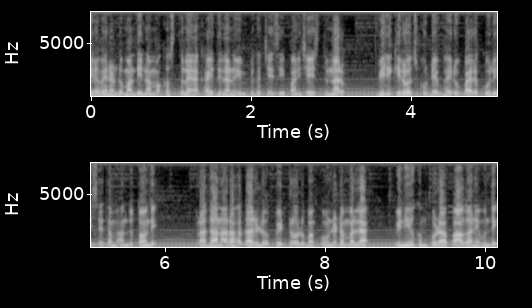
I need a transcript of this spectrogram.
ఇరవై రెండు మంది నమ్మకస్తులైన ఖైదీలను ఎంపిక చేసి పని చేయిస్తున్నారు. వీరికి రోజుకు డెబ్బై రూపాయల కూలీ సైతం అందుతోంది. ప్రధాన రహదారిలో పెట్రోల్ బంకు ఉండటం వల్ల వినియోగం కూడా బాగానే ఉంది.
